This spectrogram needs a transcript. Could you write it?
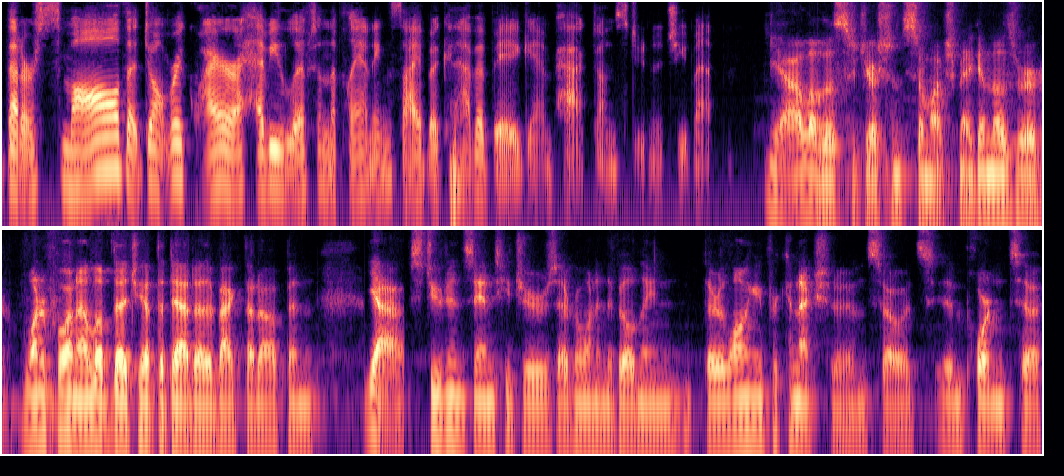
that are small that don't require a heavy lift on the planning side but can have a big impact on student achievement yeah, I love those suggestions so much, Meghan. Those are wonderful. And I love that you have the data to back that up. And yeah, students and teachers, everyone in the building, they're longing for connection. And so it's important to,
